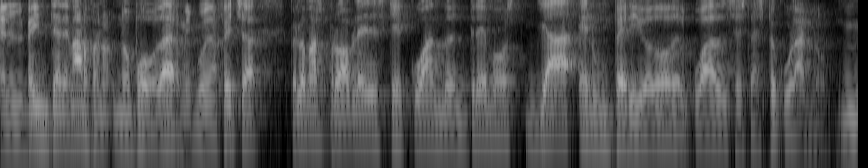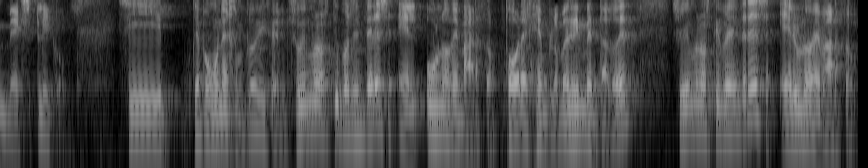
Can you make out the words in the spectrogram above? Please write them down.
el 20 de marzo, no, puedo dar ninguna fecha, pero lo más probable es que cuando entremos ya en un periodo del cual se está especulando. Me explico. Si te pongo un ejemplo, dicen, subimos los tipos de interés el 1 de marzo. Por ejemplo, me lo he inventado, ¿eh? Subimos los tipos de interés el 1 de marzo.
